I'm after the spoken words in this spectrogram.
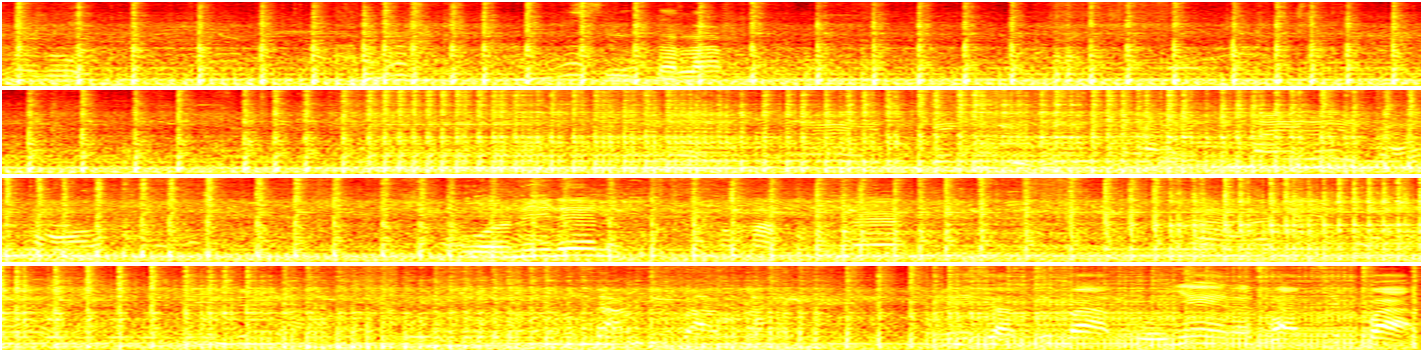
เอาลูกซื้อกระลับหัวนี่เด้นมาหมักแน่สามสิบบาทค่ะนี่สามสิบบาทหัวใหญ่นะสามสิบบาท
